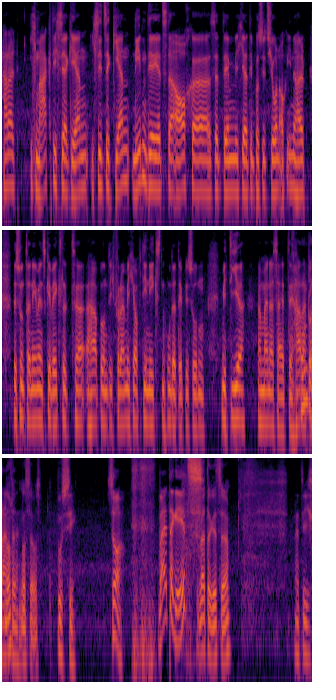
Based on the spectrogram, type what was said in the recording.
Harald, ich mag dich sehr gern. Ich sitze gern neben dir jetzt da auch, äh, seitdem ich ja die Position auch innerhalb des Unternehmens gewechselt äh, habe und ich freue mich auf die nächsten 100 Episoden mit dir an meiner Seite. Harald 100 noch? Na, servus. Bussi. So, weiter geht's. Weiter geht's, ja. Natürlich,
